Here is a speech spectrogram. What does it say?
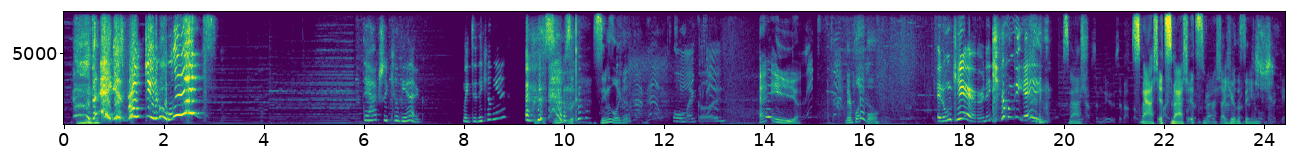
the egg is broken! What? They actually killed the egg. Wait, did they kill the egg? It seems, seems like it. oh my god. Hey! They're playable. I don't care. They killed the egg. Smash. have some news about the Smash. It's Smash. It's Smash. I hear the Smash theme. Bros. Ultimate game.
